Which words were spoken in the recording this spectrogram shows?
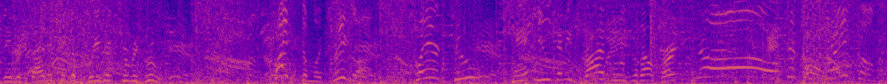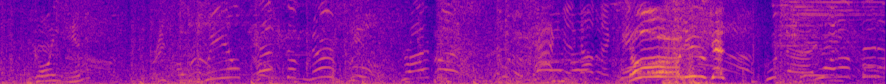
They decide to take a breather to regroup. Spikes them with Triglav. Player two can't use any drive moves without burn. No! Just break them! Going in? A real test of nerve here. Drive rush. Cashes out the kick. Oh, you get. What a finish!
